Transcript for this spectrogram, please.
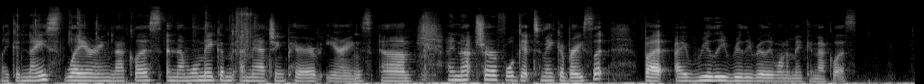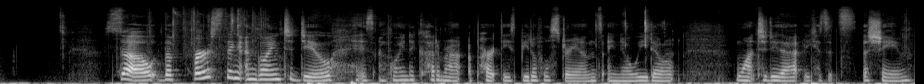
like a nice layering necklace and then we'll make a, a matching pair of earrings. Um, I'm not sure if we'll get to make a bracelet, but I really, really, really want to make a necklace. So the first thing I'm going to do is I'm going to cut apart these beautiful strands. I know we don't want to do that because it's a shame.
